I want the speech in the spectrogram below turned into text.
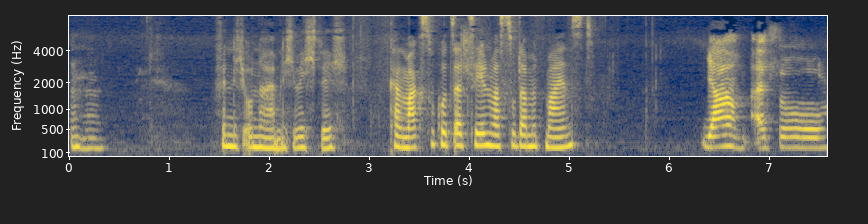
Mhm. Finde ich unheimlich wichtig. Kann, magst du kurz erzählen, was du damit meinst? Ja, also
